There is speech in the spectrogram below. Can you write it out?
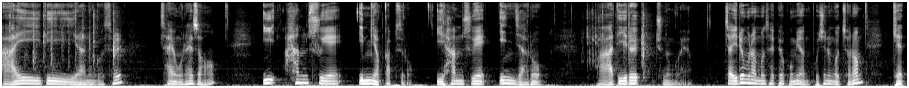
id라는 것을 사용을 해서 이 함수의 입력값으로, 이 함수의 인자로 body를 주는 거예요. 자, 이름을 한번 살펴보면 보시는 것처럼 get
